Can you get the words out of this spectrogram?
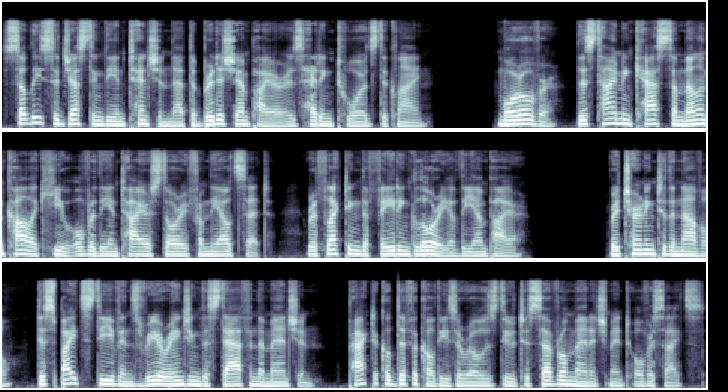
subtly suggesting the intention that the British Empire is heading towards decline. Moreover, this timing casts a melancholic hue over the entire story from the outset, reflecting the fading glory of the Empire. Returning to the novel, despite Stevens rearranging the staff in the mansion, practical difficulties arose due to several management oversights.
